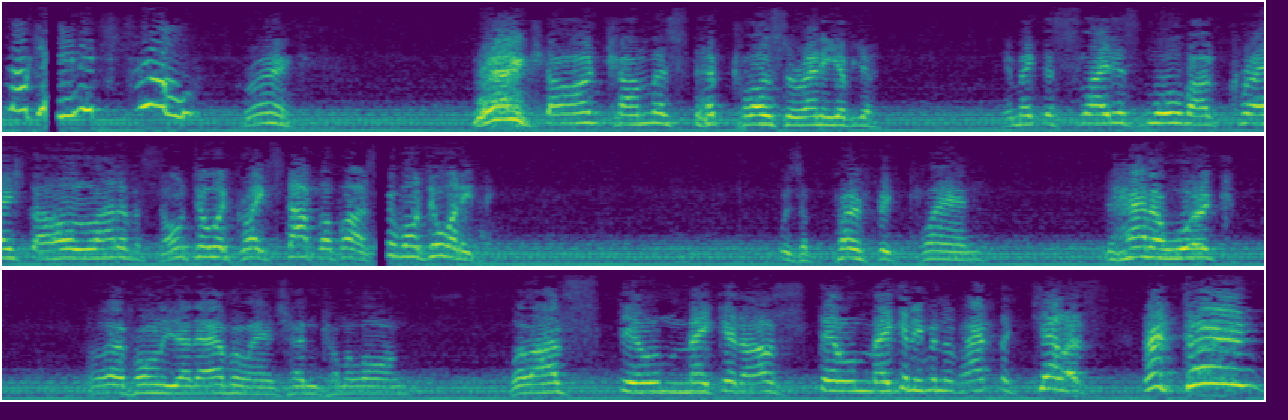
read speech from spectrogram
Look at him. It's true. Greg. Greg! Don't come a step closer, any of you. You make the slightest move, I'll crash the whole lot of us. Don't do it, Greg. Stop the bus. We won't do anything. It was a perfect plan. It had to work. Oh, if only that avalanche hadn't come along. Well, I'll still make it. I'll still make it, even if I have to kill us. Return!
